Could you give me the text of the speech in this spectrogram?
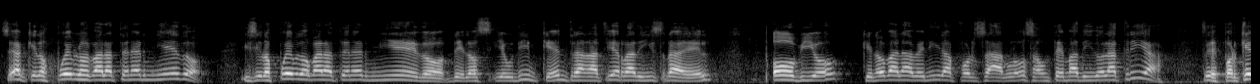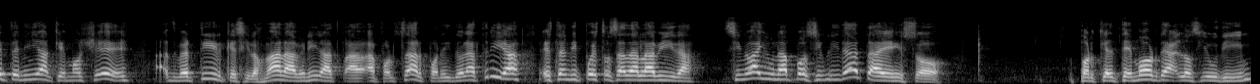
O sea que los pueblos van a tener miedo. Y si los pueblos van a tener miedo de los Yehudim que entran a la tierra de Israel, obvio que no van a venir a forzarlos a un tema de idolatría. Entonces, ¿por qué tenía que Moshe advertir que si los van a venir a, a forzar por idolatría, estén dispuestos a dar la vida? Si no hay una posibilidad a eso porque el temor de los Yudim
